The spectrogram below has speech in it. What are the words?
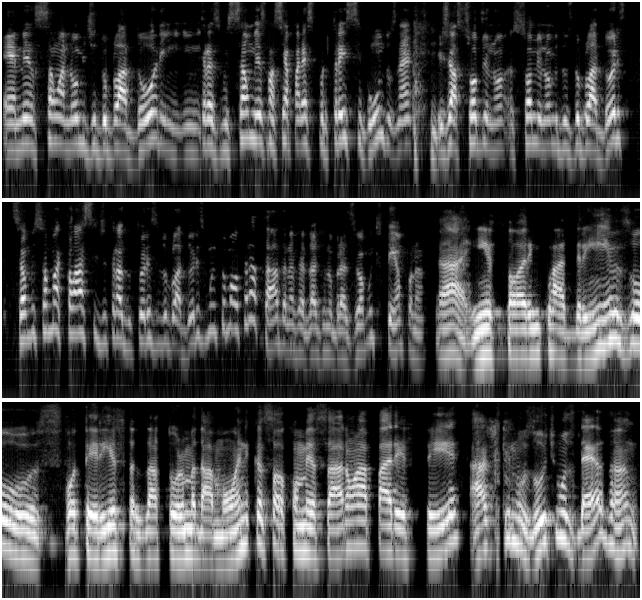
é, menção a nome de dublador em, em, transmissão, mesmo assim aparece por três segundos, né? E já sobe o, nome, some o nome dos dubladores. Isso é, isso é uma classe de tradutores e dubladores muito maltratada, na verdade, no Brasil há muito tempo, né? Ah, em história em quadrinhos, os roteiristas da turma da Mônica só começaram a aparecer, acho que nos últimos dez anos.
